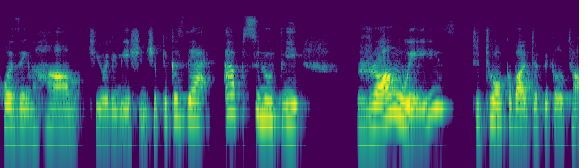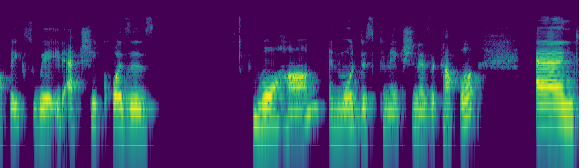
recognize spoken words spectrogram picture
causing harm to your relationship. Because there are absolutely wrong ways to talk about difficult topics where it actually causes more harm and more disconnection as a couple. And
